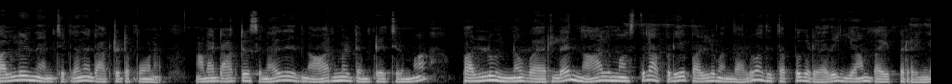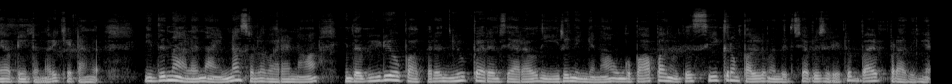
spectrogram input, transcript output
பல்லுன்னு நினச்சிட்டு தான் நான் டாக்டர்கிட்ட போனேன். ஆனால் டாக்டர் சொன்னார் இது நார்மல் டெம்பரேச்சருமா பல்லும் இன்னும் வரல. நாலு மாதத்தில் அப்படியே பல்லு வந்தாலும் அது தப்பு கிடையாது. ஏன் பயப்படுறீங்க? அப்படின்ற மாதிரி கேட்டாங்க. இதனால நான் என்ன சொல்ல வரேன்னா இந்த வீடியோ பார்க்குற நியூ பேரண்ட்ஸ் யாராவது இருந்தீங்கன்னா உங்கள் பாப்பாங்களுக்கு சீக்கிரம் பல்லு வந்துடுச்சு அப்படின்னு சொல்லிட்டு பயப்படாதீங்க.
